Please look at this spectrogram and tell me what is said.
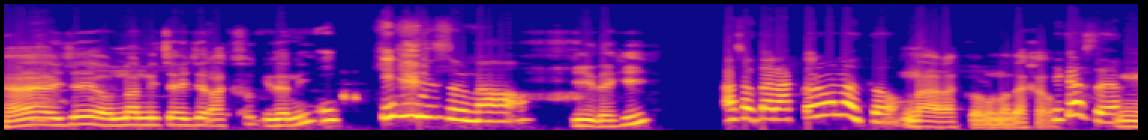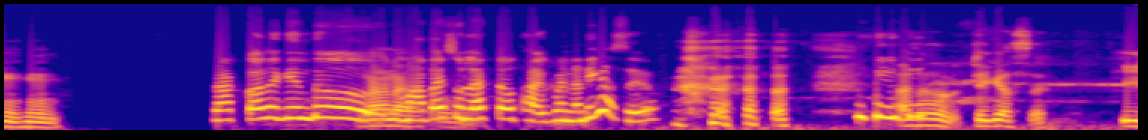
হ্যাঁ এই যে অন্যান্য নিচে এই যে রাখছো কি জানি? কিছু না। কি দেখি? আচ্ছা তা রাগ করবে না তো? না রাগ করব না দেখাও। ঠিক আছে? হুম হুম। রাগ করে কিন্তু মাথায় চুল একটাও থাকবে না ঠিক আছে? আচ্ছা ঠিক আছে। কি?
